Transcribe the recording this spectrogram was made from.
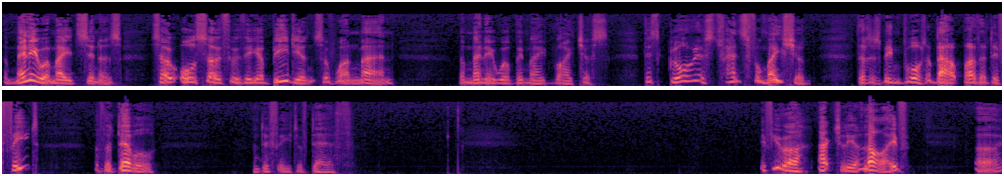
the many were made sinners, so also through the obedience of one man the many will be made righteous. This glorious transformation that has been brought about by the defeat of the devil and defeat of death. If you are actually alive, uh,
